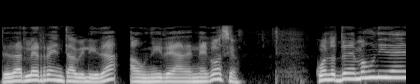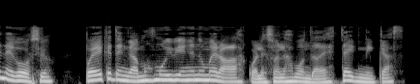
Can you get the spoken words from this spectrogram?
de darle rentabilidad a una idea de negocio. Cuando tenemos una idea de negocio, Puede que tengamos muy bien enumeradas cuáles son las bondades técnicas,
